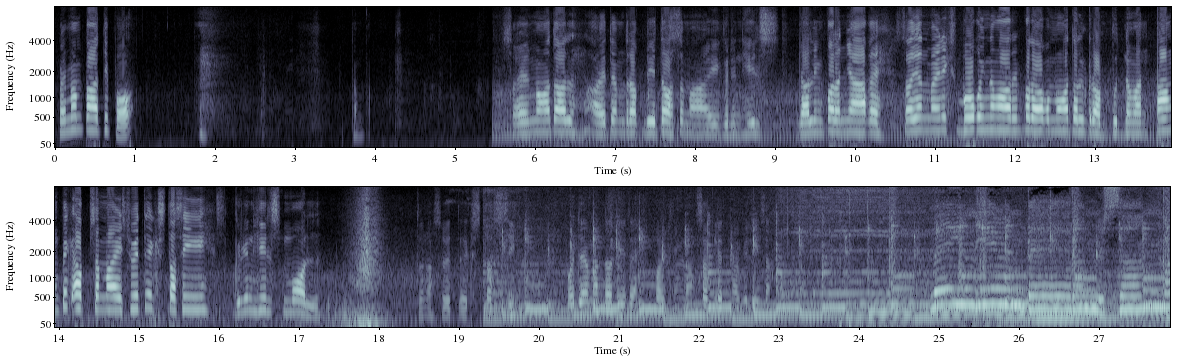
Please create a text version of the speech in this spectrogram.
Kay Ma'am Patty po. So ayun mga tol, item drop dito sa mga Green Hills. Galing Paranaque. So ayan, may next booking na nga rin pala ako mga tol, grab food naman. Ang pick up sa may Sweet Ecstasy, Green Hills Mall. Ito na, Sweet Ecstasy. Pwede naman daw dito eh, parking lang saglit, mabilisan. Laying here in bed under sunlight.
